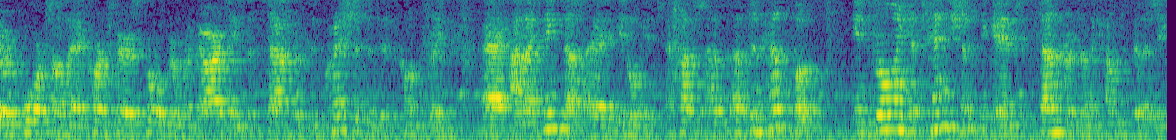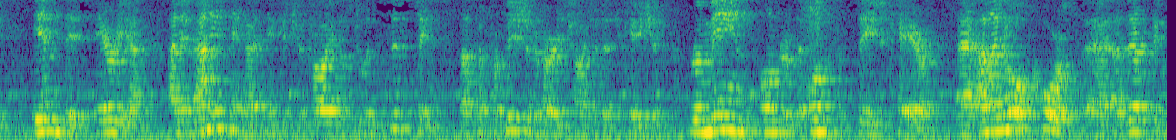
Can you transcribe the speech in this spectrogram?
a report on a current affairs programme regarding the standards in creches in this country. Uh, and I think that uh, you know, it has, has, has been helpful in drawing attention again to standards and accountability in this area. And if anything, I think it should drive us to insisting that the provision of early childhood education remains under the, under the state care. Uh, and I know, of course, uh, as everything,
